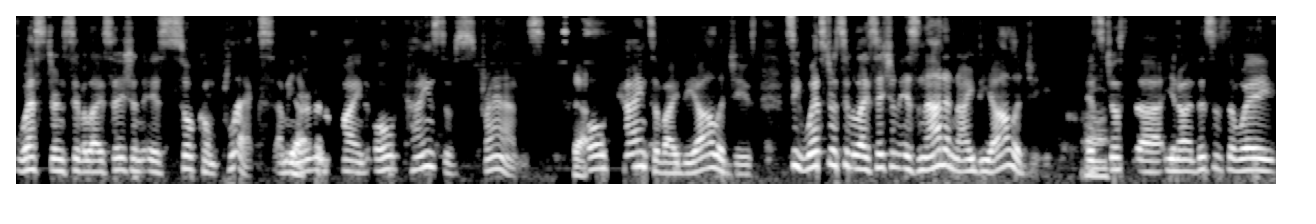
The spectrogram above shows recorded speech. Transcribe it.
Western civilization is so complex. I mean, yeah. you're going to find all kinds of strands yeah. all kinds of ideologies. See, Western civilization is not an ideology. It's uh just, uh, you know, this is the way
